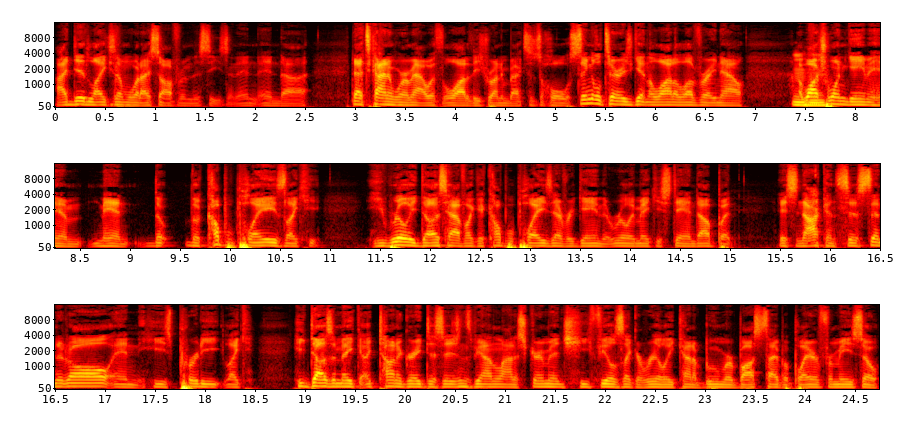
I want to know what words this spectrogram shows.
I did like some of what I saw from this season, and and uh, that's kind of where I'm at with a lot of these running backs as a whole. Singletary's getting a lot of love right now. Mm-hmm. I watched one game of him. Man, the the couple plays like he he really does have like a couple plays every game that really make you stand up, but it's not consistent at all, and he's pretty like He doesn't make a ton of great decisions beyond the line of scrimmage. He feels like a really kind of boomer bust type of player for me. So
